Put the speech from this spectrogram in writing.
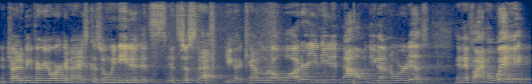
and try to be very organized because when we need it, it's it's just that. You got cattle without water, you need it now and you got to know where it is. And if I'm away,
